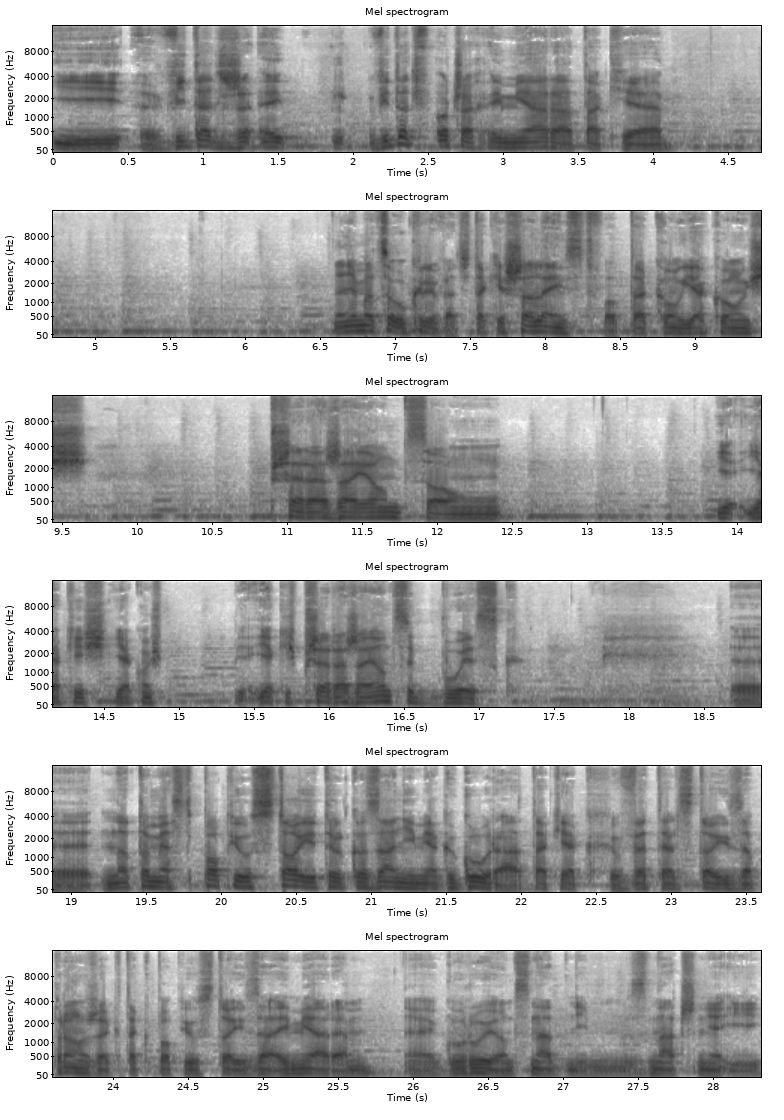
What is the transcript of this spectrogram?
I widać, że Ej, widać w oczach Ejmiara takie. No nie ma co ukrywać, takie szaleństwo, taką jakąś przerażającą. Jakieś, jakąś, jakiś przerażający błysk E, Natomiast popiół stoi tylko za nim jak góra, tak jak Wetel stoi za prążek, tak popiół stoi za Emiarem, e, górując nad nim znacznie i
